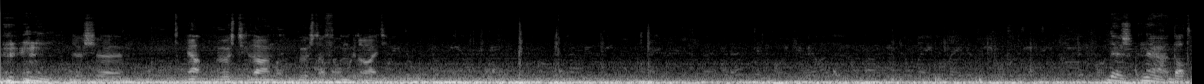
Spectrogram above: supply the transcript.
dus ja, bewust gedaan, bewust even omgedraaid. Dus nou ja, dat.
